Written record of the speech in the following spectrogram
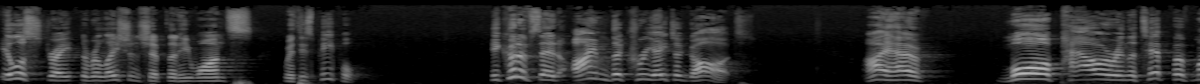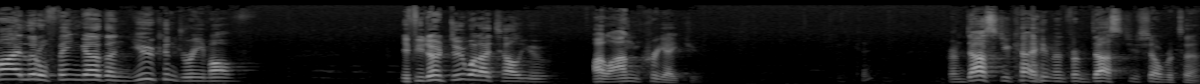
illustrate the relationship that he wants with his people? He could have said, I'm the creator God. I have more power in the tip of my little finger than you can dream of. If you don't do what I tell you, I'll uncreate you. Okay? From dust you came, and from dust you shall return.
